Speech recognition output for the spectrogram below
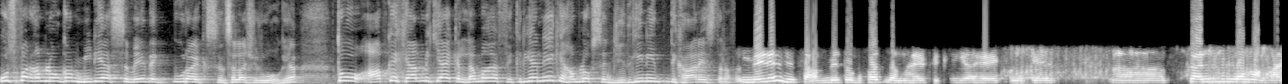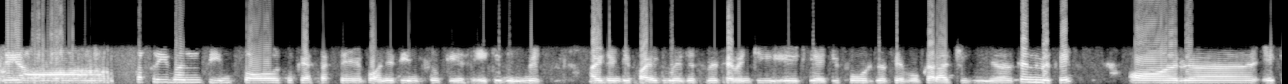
اس پر ہم لوگوں کا میڈیا سمیت ایک پورا ایک سلسلہ شروع ہو گیا۔ تو آپ کے خیال میں کیا ایک لمحہ فکریہ نہیں کہ ہم لوگ سنجیدگی نہیں دکھا رہے اس طرف؟ میرے حساب میں تو بہت لمحہ فکریہ ہے کیونکہ کل ہمارے یہاں تقریباً تین سو، تو کہہ سکتے ہیں، پونے تین سو کیس ایک ہی دن میں آئیڈینٹیفائڈ ہوئے، جس میں سیونٹی ایٹ یا ایٹی فور جو تھے وہ کراچی سندھ میں تھے۔ اور ایک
